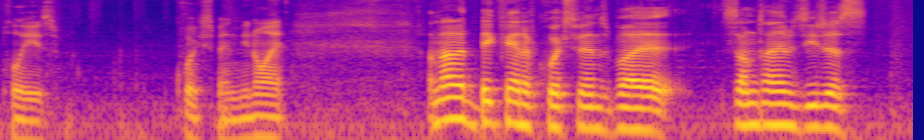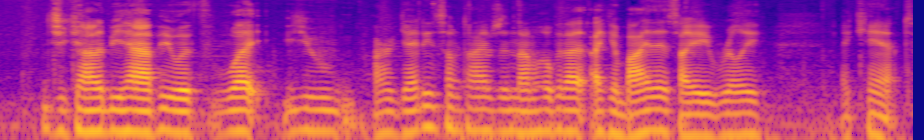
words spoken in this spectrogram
Please. Quick spin. You know what? I'm not a big fan of quick spins, but sometimes you just you gotta be happy with what you are getting sometimes, and I'm hoping that I can buy this. I really, I can't.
